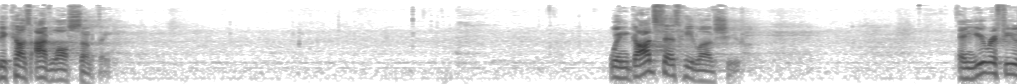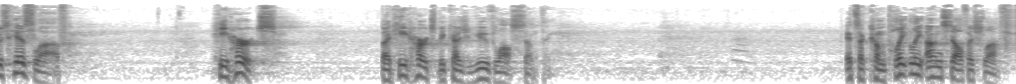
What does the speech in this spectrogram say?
because I've lost something. When God says He loves you and you refuse His love, He hurts, but He hurts because you've lost something. It's a completely unselfish love.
